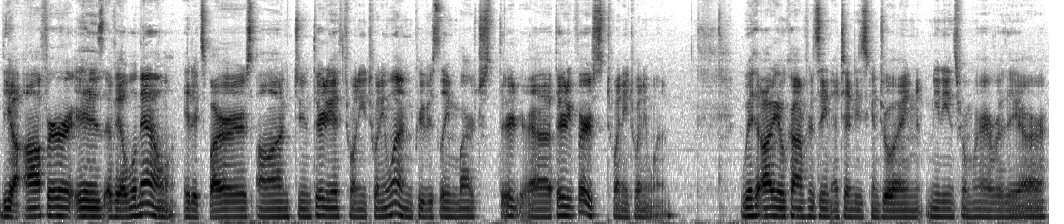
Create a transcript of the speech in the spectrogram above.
The offer is available now. It expires on June 30th, 2021, previously March 30, uh, 31st, 2021. With audio conferencing, attendees can join meetings from wherever they are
